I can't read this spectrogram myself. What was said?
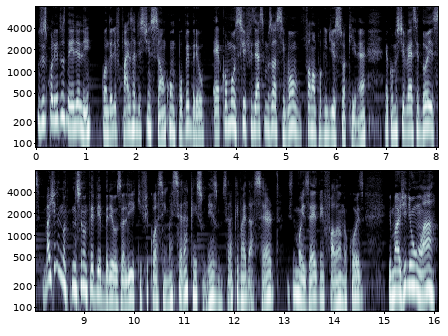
os escolhidos dele ali quando ele faz a distinção com o povo hebreu. É como se fizéssemos assim, vamos falar um pouquinho disso aqui, né? É como se tivesse dois. Imagine no, se não teve hebreus ali que ficou assim, mas será que é isso mesmo? Será que vai dar certo? Esse Moisés vem falando coisa. Imagine um lá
